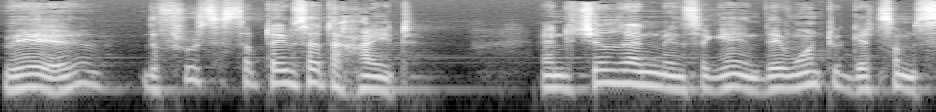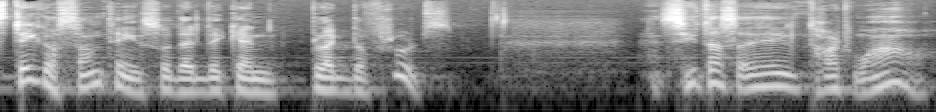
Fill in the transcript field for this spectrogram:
where the fruits are sometimes at a height. And children means again, they want to get some stick or something so that they can pluck the fruits. And Sita thought, wow,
